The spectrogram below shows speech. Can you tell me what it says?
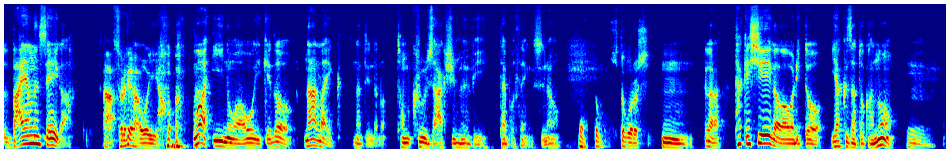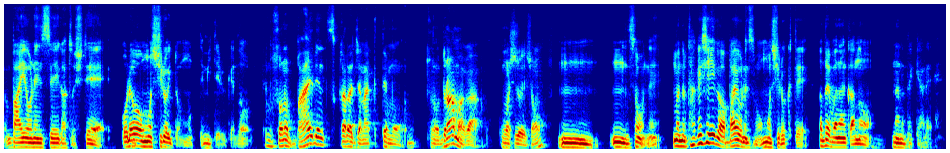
あ、バイオレンス映画あ、それが多いよ。はいいのは多いけど、not like, なんて言うんだろう、トム・クルーズアクションムービー type of things, you know? 人人殺し。うん。だから、たけし映画は割とヤクザとかのうん。バイオレンス映画として、俺は面白いと思って見てるけど、でもそのバイレンスからじゃなくても、そのドラマが面白いでしょ？うん、うん、そうね。まあでも、たけし映画はバイオレンスも面白くて、例えばなんかあの、なんだっけあれ。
